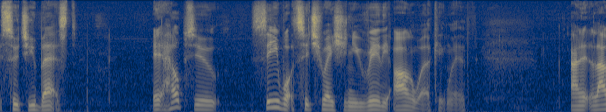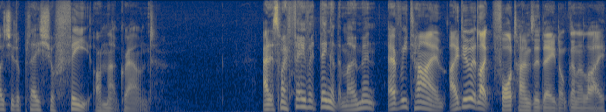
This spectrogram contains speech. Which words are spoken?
suits you best. It helps you see what situation you really are working with and it allows you to place your feet on that ground And it's my favorite thing at the moment. Every time I do it like four times a day, not gonna lie.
